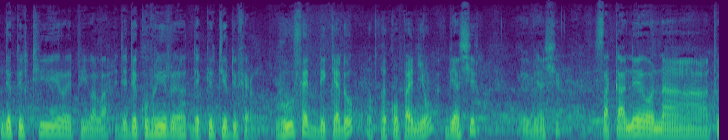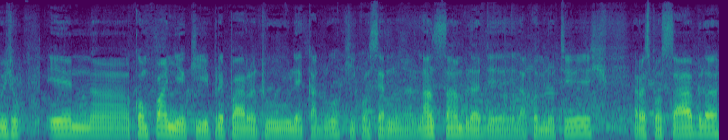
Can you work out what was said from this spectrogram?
de culture et puis voilà de découvrir euh, des cultures différentes. Vous faites des cadeaux entre compagnons? Bien sûr, euh, bien sûr. Chaque année, on a toujours une euh, compagne qui prépare tous les cadeaux qui concernent l'ensemble de la communauté. Responsable,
